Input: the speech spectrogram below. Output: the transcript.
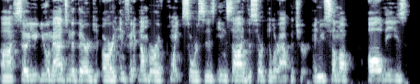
Uh, so you, you imagine that there are an infinite number of point sources inside the circular aperture, and you sum up all these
